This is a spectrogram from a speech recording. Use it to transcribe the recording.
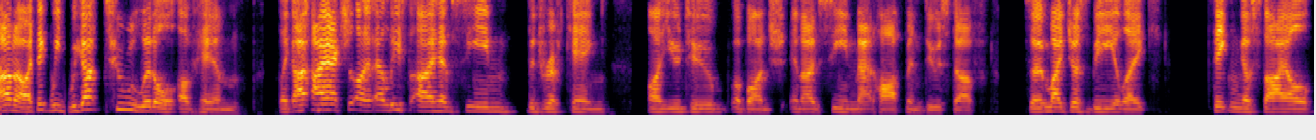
I don't know. I think we we got too little of him. Like I, I actually at least I have seen the Drift King on YouTube a bunch, and I've seen Matt Hoffman do stuff. So it might just be like thinking of style,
